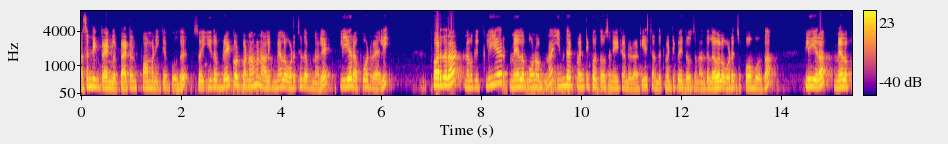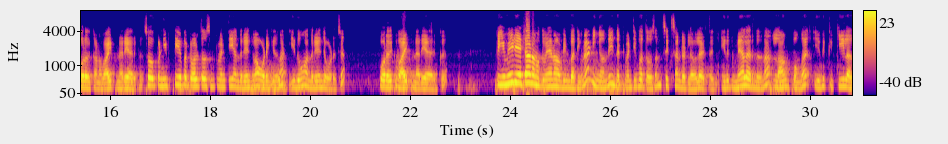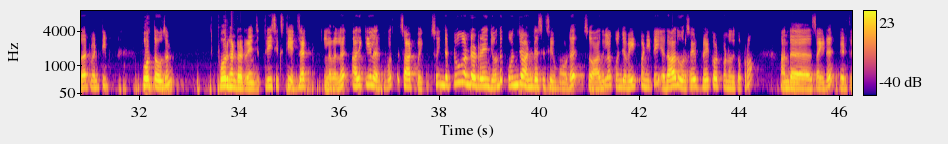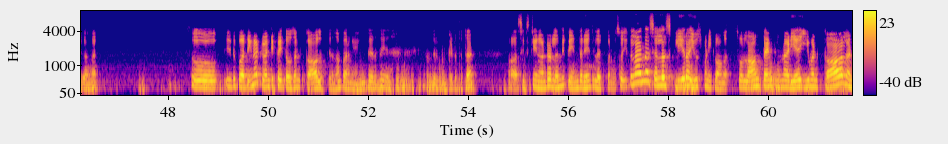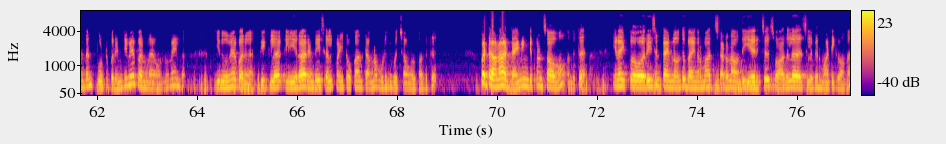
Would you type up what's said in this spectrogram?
அசெண்டிங் ட்ரையாங்குலர் பேட்டர்ன் ஃபார்ம் பண்ணிக்கிட்டே போகுது. ஸோ இதை பிரேக் அவுட் பண்ணாமல் நாளைக்கு மேலே உடச்சது அப்படின்னாலே கிளியர் அப்வர்ட் ரேலி ஃபர்தராக நமக்கு கிளியர் மேலே போனோம் அப்படின்னா இந்த twenty four thousand eight hundred at least அந்த டுவெண்ட்டி ஃபைவ் தௌசண்ட் அந்த லெவலில் உடச்சி போகும்போது தான் கிளியராக மேலே போகிறதுக்கான வாய்ப்பு நிறையா இருக்குது ஸோ இப்போ நிஃப்டி இப்போ டுவெல் தௌசண்ட் டுவெண்ட்டி அந்த ரேஞ்செலாம் உடைக்குதுன்னா இதுவும் அந்த ரேஞ்சை உடைச்சு போகிறதுக்கு வாய்ப்பு நிறையா இருக்குது இப்போ இமீடியட்டாக நமக்கு வேணும் அப்படின்னு பார்த்தீங்கன்னா நீங்கள் வந்து இந்த twenty four thousand six hundred லெவலில் எடுத்துக்கங்க. இதுக்கு மேலே இருந்ததுன்னா லாங் போங்க. இதுக்கு கீழே அதாவது twenty four thousand four hundred range three sixty exact லெவலில் அது கீழே இருக்கும்போது ஷார்ட் போய்க்கும். ஸோ இந்த டூ ஹண்ட்ரட் ரேஞ்ச் வந்து கொஞ்சம் அன்டெசிசிவ் மோடு ஸோ அதில் கொஞ்சம் வெயிட் பண்ணிவிட்டு ஏதாவது ஒரு சைடு பிரேக் அவுட் பண்ணதுக்கப்புறம் அந்த சைடு எடுத்துக்கோங்க. ஸோ இது பார்த்தீங்கன்னா டுவெண்ட்டி ஃபைவ் தௌசண்ட் கால் இதெல்லாம் பாருங்கள் எங்கேருந்து வந்திருக்குன்னு கிட்டத்தட்ட சிக்ஸ்டீன் ஹண்ட்ரட்லேருந்து இப்போ எந்த ரேஞ்சில் இருக்கு ஸோ இதெல்லாம் தான் செல்லர்ஸ் கிளியராக யூஸ் பண்ணிக்குவாங்க. ஸோ லாங் டைமுக்கு முன்னாடியே ஈவன் கால் அண்ட் தென் போட்டு இப்போ ரெண்டுமே பாருங்களேன் ஒன்றுமே இல்லை. இதுவுமே பாருங்கள் பீக்கில் கிளியராக ரெண்டையும் செல் பண்ணிவிட்டு உட்காந்துட்டாங்கன்னா முடிஞ்சு போச்சு அவங்களுக்கு வந்துட்டு. பட் ஆனால் டைமிங் டிஃப்ரென்ஸ் ஆகும் வந்துட்டு. ஏன்னா இப்போ ரீசெண்ட் டைமில் வந்து பயங்கரமாக சடனாக வந்து ஏறிச்சு. ஸோ அதில் சில பேர் மாட்டிக்குவாங்க.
